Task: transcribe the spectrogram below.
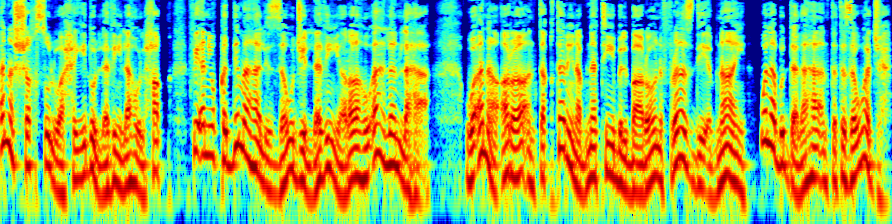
أنا الشخص الوحيد الذي له الحق في أن يقدمها للزوج الذي يراه أهلا لها. وأنا أرى أن تقترن ابنتي بالبارون فرانز دي إبناي ولا بد لها أن تتزوجه.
